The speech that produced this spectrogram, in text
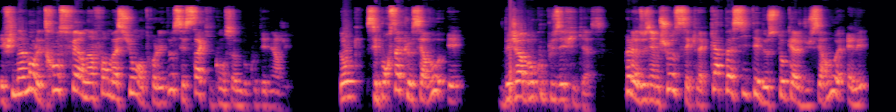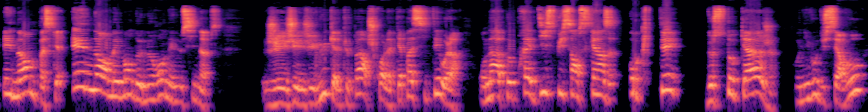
Et finalement, les transferts d'informations entre les deux, c'est ça qui consomme beaucoup d'énergie. Donc, c'est pour ça que le cerveau est déjà beaucoup plus efficace. Après, la deuxième chose, c'est que la capacité de stockage du cerveau, elle est énorme parce qu'il y a énormément de neurones et de synapses. J'ai lu quelque part, je crois, la capacité, voilà, on a à peu près 10 puissance 15 octets de stockage au niveau du cerveau.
